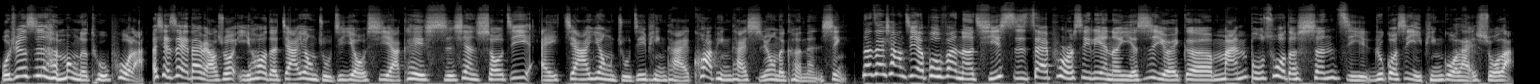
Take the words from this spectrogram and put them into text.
我觉得是很猛的突破啦。而且这也代表说，以后的家用主机游戏啊，可以实现手机哎家用主机平台跨平台使用的可能性。那在相机的部分呢，其实在 Pro 系列呢，也是有一个蛮不错的升级。如果是以苹果来说啦，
